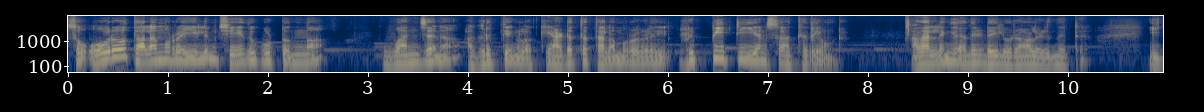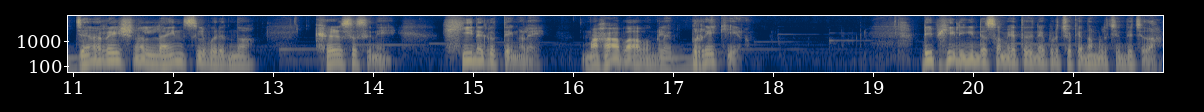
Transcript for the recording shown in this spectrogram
സോ ഓരോ തലമുറയിലും ചെയ്തു കൂട്ടുന്ന വഞ്ചന അകൃത്യങ്ങളൊക്കെ അടുത്ത തലമുറകളിൽ റിപ്പീറ്റ് ചെയ്യാൻ സാധ്യതയുണ്ട്. അതല്ലെങ്കിൽ അതിനിടയിൽ ഒരാൾ എഴുന്നേറ്റ് ഈ ജനറേഷണൽ ലൈൻസിൽ വരുന്ന കേഴ്സസിനെ ഹീനകൃത്യങ്ങളെ മഹാഭാവങ്ങളെ ബ്രേക്ക് ചെയ്യണം. ഡീപ്പ് ഹീലിങ്ങിന്റെ സമയത്ത് ഇതിനെക്കുറിച്ചൊക്കെ നമ്മൾ ചിന്തിച്ചതാണ്.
